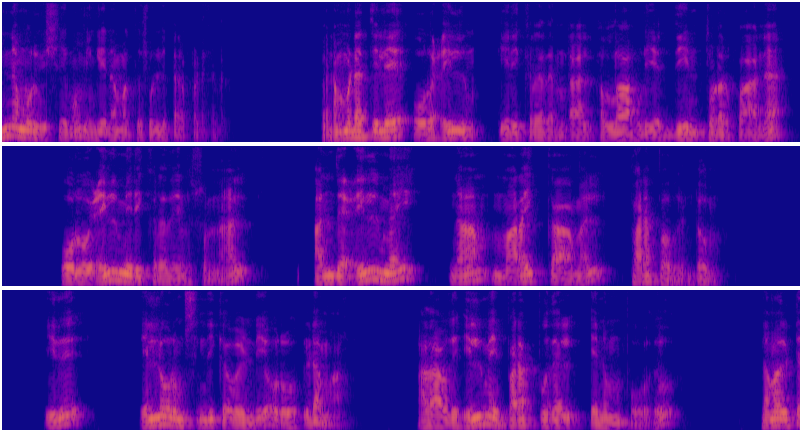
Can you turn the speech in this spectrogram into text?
இன்னும் ஒரு விஷயமும் இங்கே நமக்கு சொல்லித்தரப்படுகிறது இப்போ நம்மிடத்திலே ஒரு இல்ம் இருக்கிறது என்றால் அல்லாஹுடைய தீன் தொடர்பான ஒரு இல்ம் இருக்கிறது என்று சொன்னால் அந்த இல்மை நாம் மறைக்காமல் பரப்ப வேண்டும். இது எல்லோரும் சிந்திக்க வேண்டிய ஒரு இடமாகும். அதாவது இல்மை பரப்புதல் எனும் போது நம்மகிட்ட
